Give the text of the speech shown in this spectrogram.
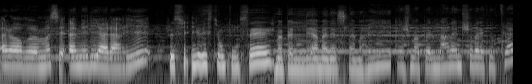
Alors euh, moi c'est Amélie Alary. Je suis Iris Thion-Poncet. Je m'appelle Léa Manès-Lamry. Euh, Je m'appelle Marlène Chevalet-Knopfler.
